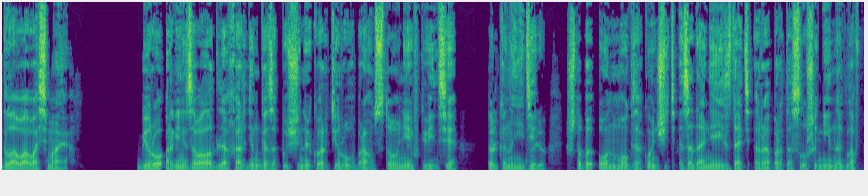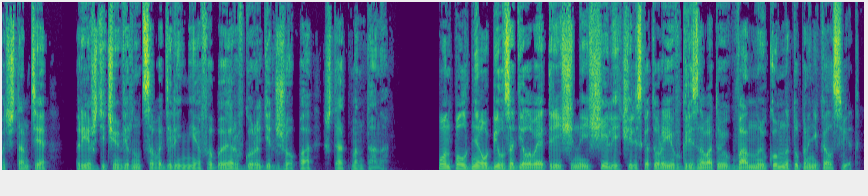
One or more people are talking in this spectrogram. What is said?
Глава восьмая. Бюро организовало для Хардинга запущенную квартиру в Браунстоуне в Квинсе только на неделю, чтобы он мог закончить задание и сдать рапорт о слушании на главпочтамте, прежде чем вернуться в отделение ФБР в городе Джопа, штат Монтана. Он полдня убил, заделывая трещины и щели, через которые в грязноватую ванную комнату проникал свет –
